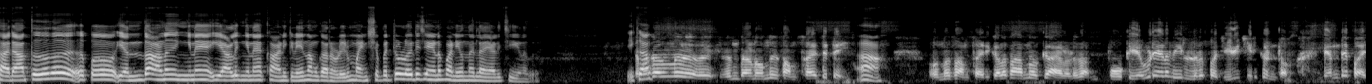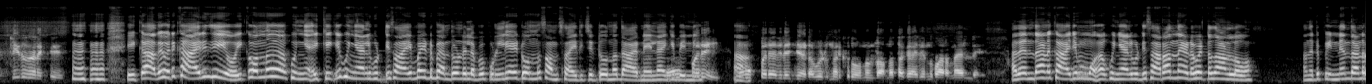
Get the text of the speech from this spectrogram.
തരാത്തത് ഇപ്പോൾ എന്താണ് ഇങ്ങനെ ഇയാൾ ഇങ്ങനെ കാണിക്കണേന്ന് നമുക്ക് അറിയുള്ളൂ ഒരു മനുഷ്യപ്പറ്റുള്ളവർ ചെയ്യണ പണിയൊന്നല്ല അയാൾ ചെയ്യണത്. എന്താണ് സംസാരിച്ചിട്ടേ. ആ. ഒന്ന് സംസാരിക്കാനുള്ള കാരണം നോക്കുക അയാളോട് എവിടെയാണ് നീ ഉള്ളത്? ഇപ്പൊ ജീവിച്ചിരിക്കുന്നുണ്ടോ? എന്തേ പറ്റിയത് നിനക്ക്? ഇക്ക അത് ഒരു കാര്യം ചെയ്യോ? ഇക്ക ഒന്ന് കുഞ്ഞ ഇക്കയ്ക്ക് കുഞ്ഞാലിക്കുട്ടി സാഹിബായിട്ട് ബന്ധമുണ്ടല്ലോ. അപ്പൊ പുള്ളിയായിട്ട് ഒന്ന് സംസാരിച്ചിട്ട് ഒന്ന് ധാരണയിലാക്കി പിന്നെ ആ. മൂപ്പര് അതിലേക്ക് ഇടപെടുന്ന എനിക്ക് തോന്നുന്നുണ്ടോ? അന്നത്തെ കാര്യം പറഞ്ഞല്ലേ അതെന്താണ് കാര്യം? കുഞ്ഞാലിക്കുട്ടി സാർ അന്ന് ഇടപെട്ടതാണല്ലോ? എന്നിട്ട് പിന്നെന്താണ്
